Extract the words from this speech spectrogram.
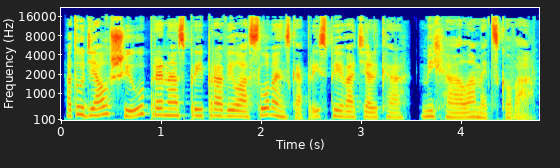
A tu ďalšiu pre nás pripravila slovenská prispievateľka Michála Mecková.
